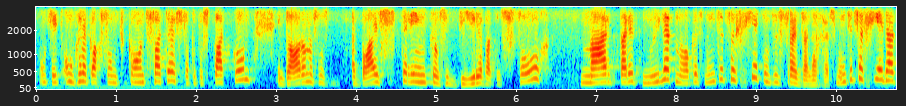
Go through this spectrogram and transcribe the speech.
Ons het ongelukkig soms kansvatters wat op ons pad kom en daarom is ons 'n baie streng prosedure wat ons volg. Maar wat dit moeilik maak is mense vergeet ons is vrywilligers. Mense vergeet dat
